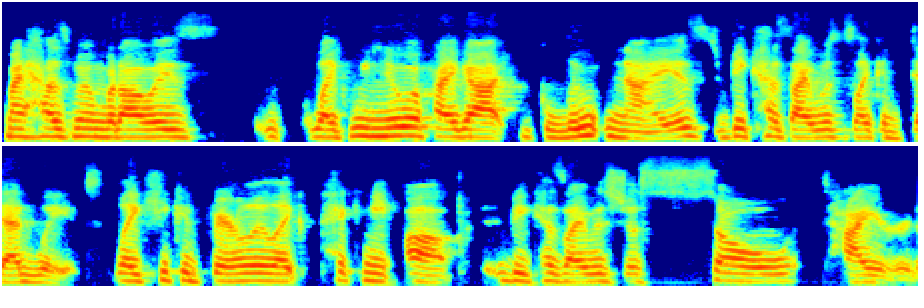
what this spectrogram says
my husband would always like we knew if I got glutenized because I was like a dead weight. Like he could barely like pick me up because I was just so tired.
